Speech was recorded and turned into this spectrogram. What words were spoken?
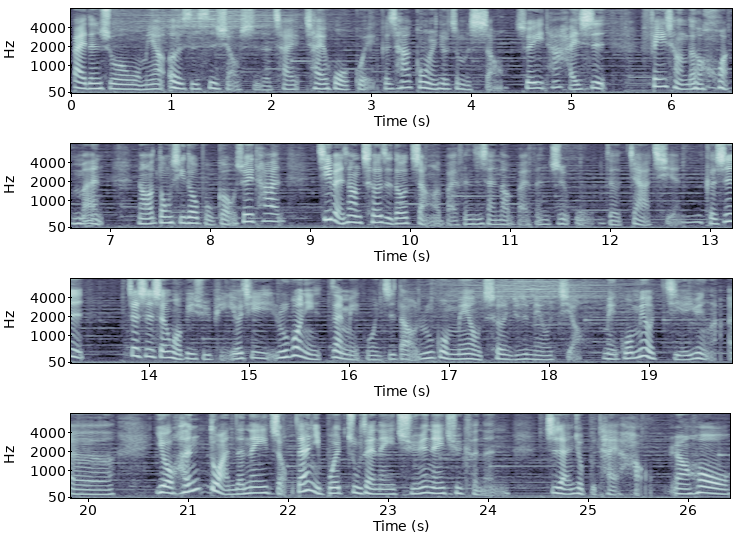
拜登说我们要二十四小时的拆拆货柜，可是他工人就这么少，所以他还是。非常的缓慢，然后东西都不够，所以他基本上车子都涨了百分之三到百分之五的价钱。可是这是生活必需品，尤其如果你在美国，你知道如果没有车，你就是没有脚。美国没有捷运啦，呃，有很短的那一种，但是你不会住在那一区，因为那一区可能治安就不太好。然后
